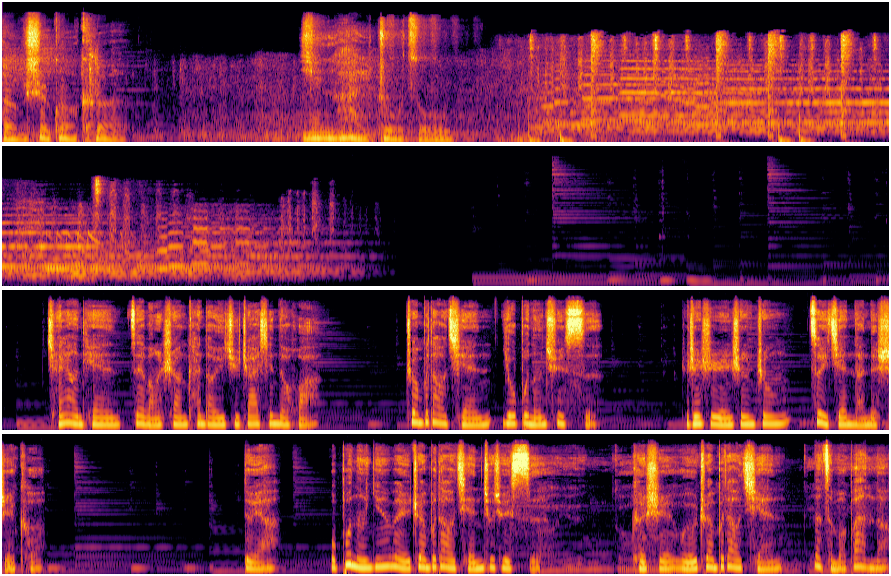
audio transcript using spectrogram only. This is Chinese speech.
城市过客，因爱驻足。前两天在网上看到一句扎心的话：“赚不到钱又不能去死，这真是人生中最艰难的时刻。”对啊。我不能因为赚不到钱就去死，可是我又赚不到钱，那怎么办呢？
